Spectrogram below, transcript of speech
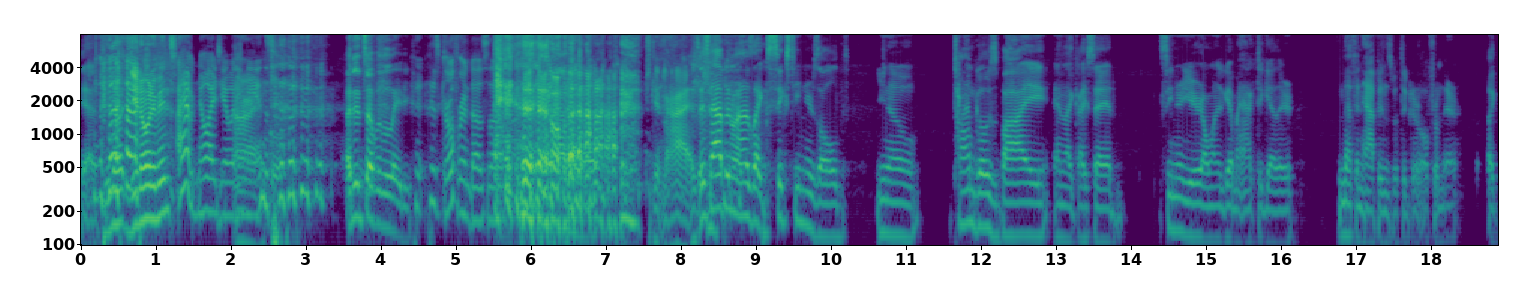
Yeah. Do you know? do you know what it means? I have no idea what All it right, means. I did stuff with a lady. His girlfriend does though. Just getting high. This happened when I was like 16 years old. You know, time goes by, and like I said, senior year, I wanted to get my act together. Nothing happens with the girl from there. Like,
